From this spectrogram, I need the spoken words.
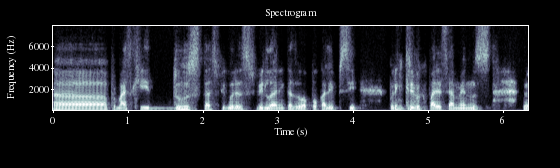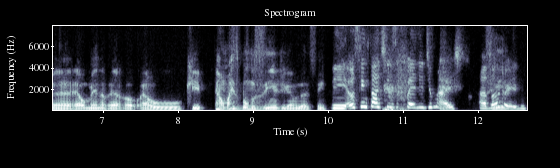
Uh, por mais que dos, das figuras vilânicas do Apocalipse por incrível que pareça, é menos é, é o menos é, é, o que é o mais bonzinho, digamos assim. Sim, eu simpatizo com ele demais. Adoro Sim. ele.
